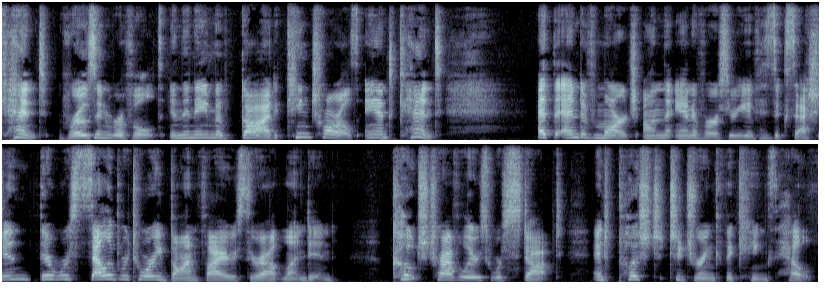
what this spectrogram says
Kent rose in revolt in the name of God, King Charles, and Kent. At the end of March, on the anniversary of his accession, there were celebratory bonfires throughout London. Coach travelers were stopped and pushed to drink the king's health.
